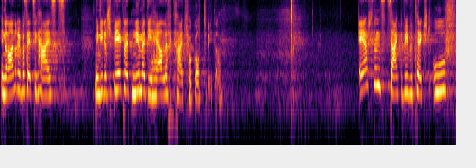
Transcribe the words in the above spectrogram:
In einer anderen Übersetzung heißt es, man widerspiegelt nicht mehr die Herrlichkeit von Gott wieder. Erstens zeigt der Bibeltext auf,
